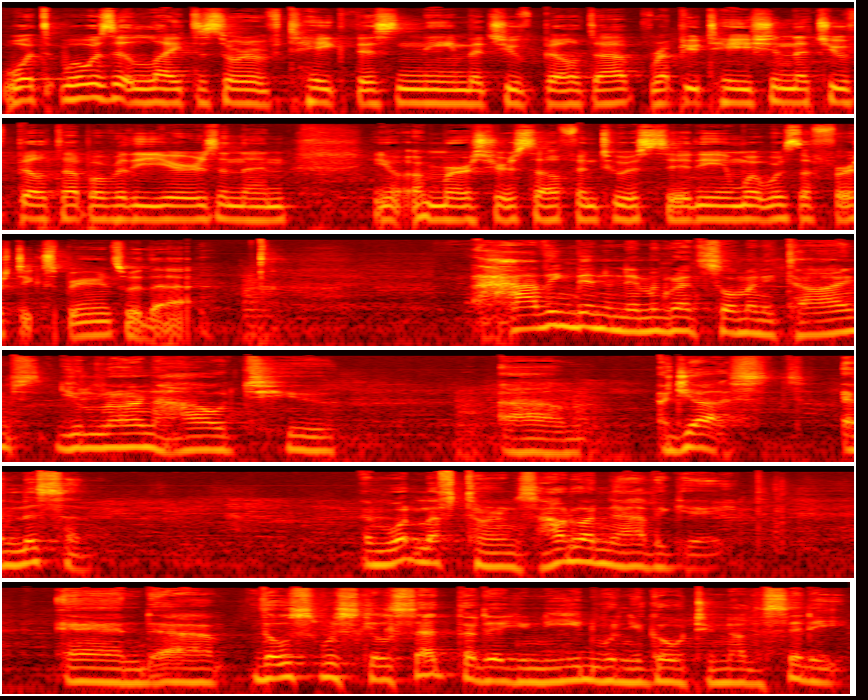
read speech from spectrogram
What what was it like to sort of take this name that you've built up, reputation that you've built up over the years, and then you know immerse yourself into a city? And what was the first experience with that? having been an immigrant so many times, you learn how to um, adjust and listen. And what left turns, how do I navigate? And uh, those were skill set that you need when you go to another city.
